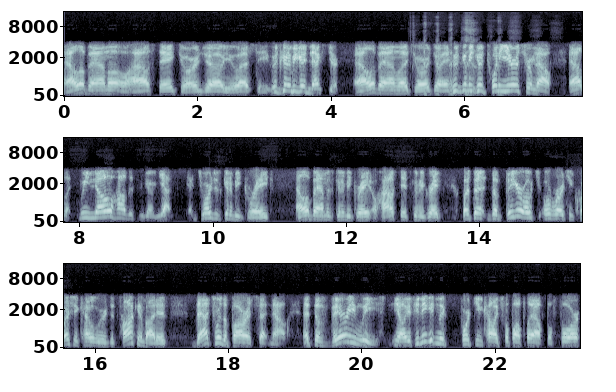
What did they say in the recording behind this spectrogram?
Alabama, Ohio State, Georgia, USC. Who's going to be good next year? Alabama, Georgia. And who's going to be good 20 years from now? We know how this is going. Yes, Georgia's going to be great. Alabama's going to be great. Ohio State's going to be great. But the the bigger overarching question, kind of what we were just talking about, is that's where the bar is set now. At the very least, you know, if you didn't get in the 14 college football playoff before,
